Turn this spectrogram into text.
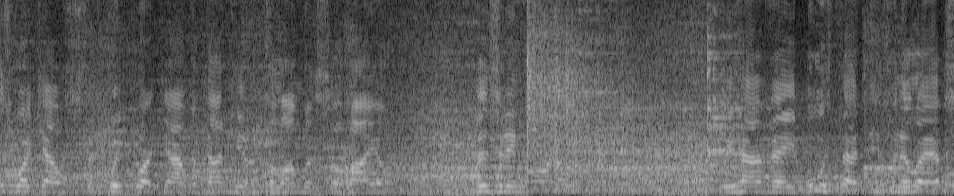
today's workout was just a quick workout. We're down here in Columbus, Ohio, visiting Arnold. We have a booth at Infinite Labs.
